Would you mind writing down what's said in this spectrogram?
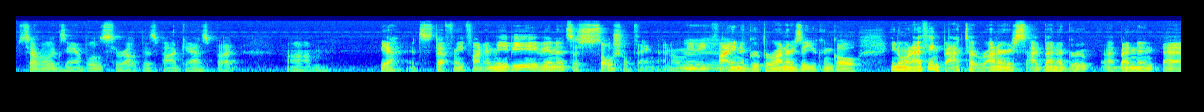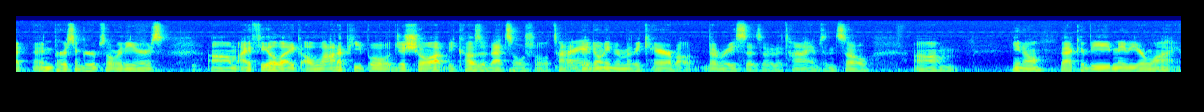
several examples throughout this podcast. But um, yeah, it's definitely fun. And maybe even it's a social thing. I know maybe mm. finding a group of runners that you can go. You know, when I think back to runners, I've been a group, I've been in at in-person groups over the years. Um, I feel like a lot of people just show up because of that social time. Right. They don't even really care about the races or the times, and so, um, you know, that could be maybe your why.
